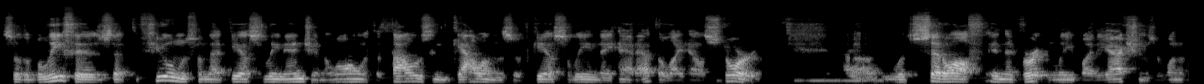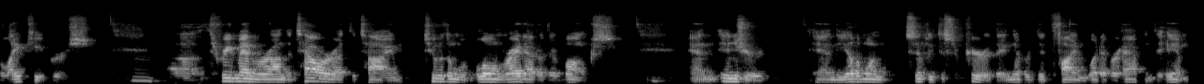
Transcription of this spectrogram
So the belief is that the fumes from that gasoline engine, along with the thousand gallons of gasoline they had at the lighthouse stored, uh, was set off inadvertently by the actions of one of the lightkeepers Hmm. Uh, three men were on the tower at the time. Two of them were blown right out of their bunks and injured, and the other one simply disappeared. They never did find whatever happened to him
